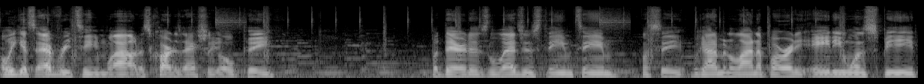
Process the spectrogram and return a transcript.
Oh, he gets every team. Wow, this card is actually OP. But there it is, Legends theme team. Let's see. We got him in the lineup already. 81 speed,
